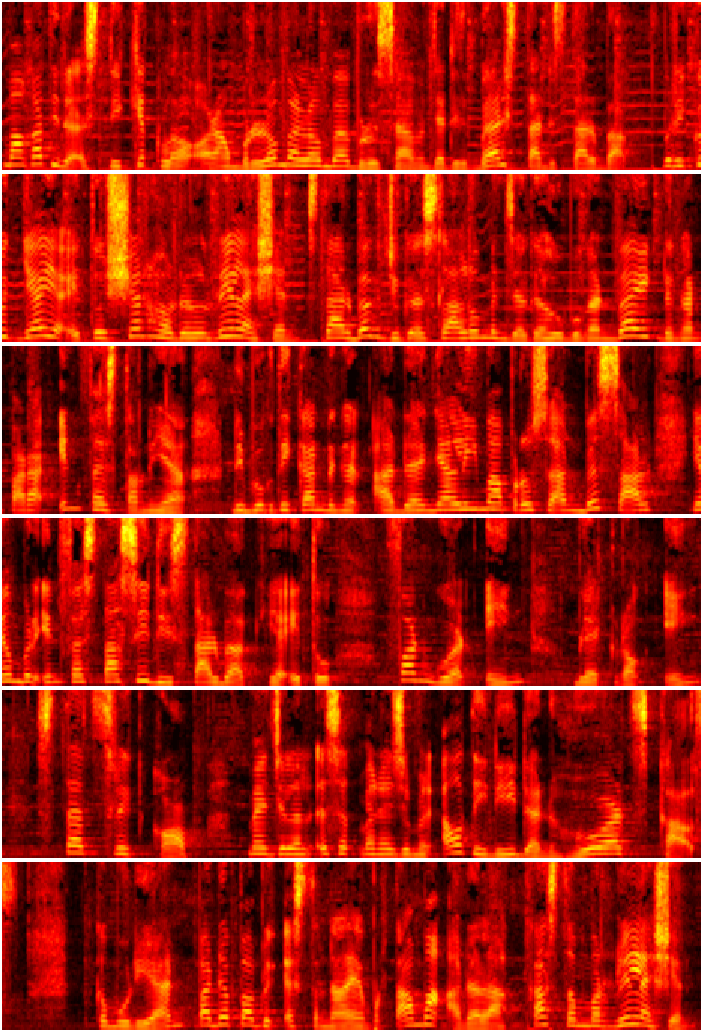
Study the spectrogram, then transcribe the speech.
maka tidak sedikit loh orang berlomba-lomba berusaha menjadi barista di Starbucks. Berikutnya yaitu shareholder relation. Starbucks juga selalu menjaga hubungan baik dengan para investornya. Dibuktikan dengan adanya lima perusahaan besar yang berinvestasi di Starbucks, yaitu Vanguard Inc., BlackRock Inc., State Street Corp., Magellan Asset Management Ltd, dan Howard Schultz. Kemudian pada public eksternal yang pertama adalah customer relation.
